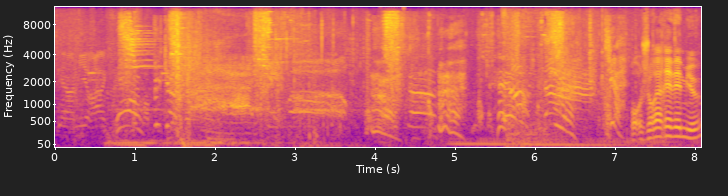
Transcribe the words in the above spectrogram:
C'est un miracle Bon, j'aurais rêvé mieux.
